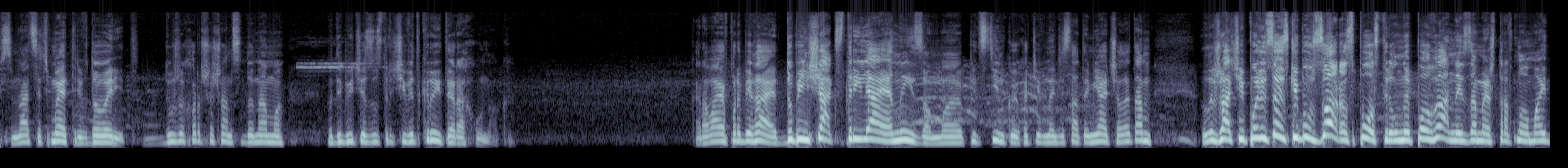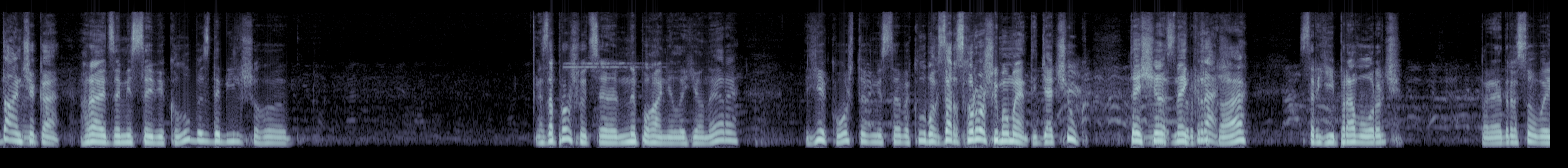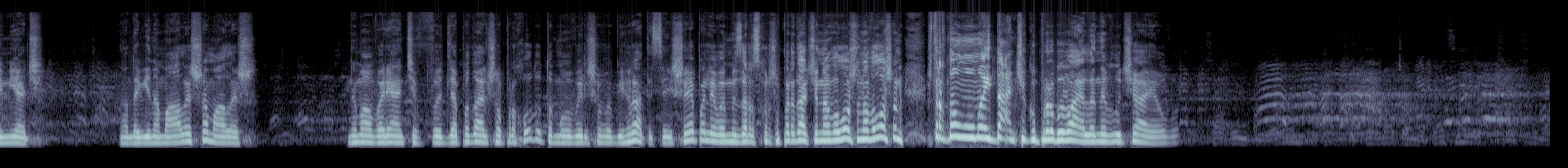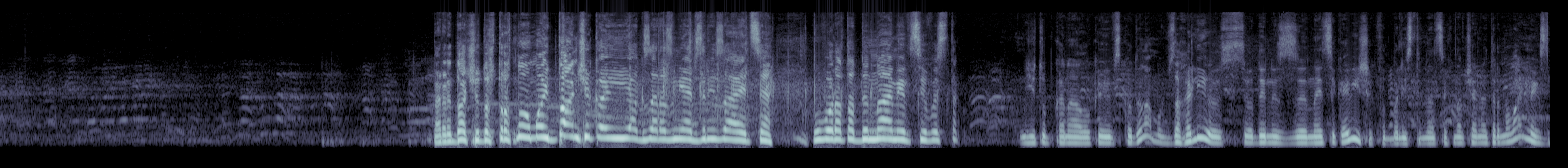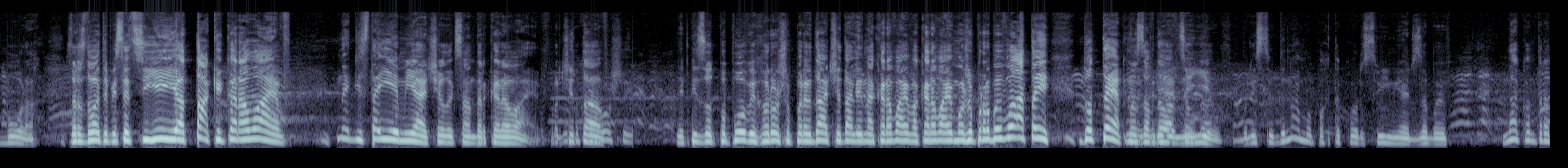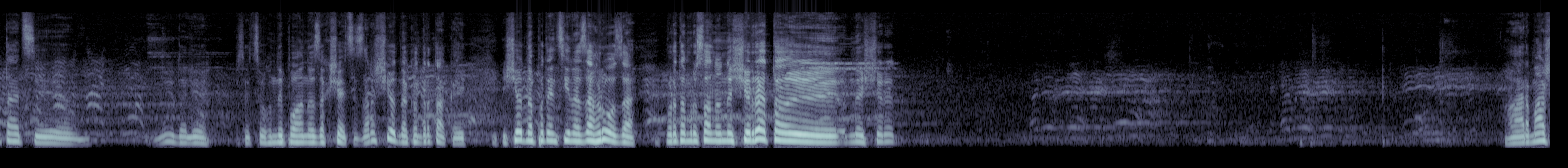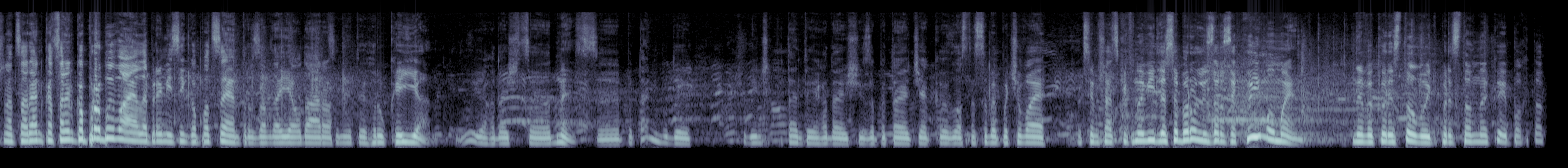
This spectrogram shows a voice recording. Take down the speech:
18 метрів до воріт. Дуже хороший шанс Динамо в дебюті зустрічі відкрити рахунок. Караваєв пробігає. Дубінчак стріляє низом е, під стінкою. Хотів надіслати м'яч, але там лежачий поліцейський був зараз. Постріл непоганий за меж штрафного майданчика. Грають за місцеві клуби здебільшого. Запрошуються непогані легіонери. Є кошти в місцевих клубах. Зараз хороший момент. І Дячук. Те, що найкраще. Сергій праворуч. Переадресовує м'яч на Навіна Малиша. Малиш не мав варіантів для подальшого проходу, тому вирішив обігратися. І Шепелєв. І зараз хорошу передачу на Волошина. Волошин в штрафному майданчику пробиває, але не влучає. Передача до штрафного майданчика. І як зараз м'яч зрізається у ворота динамівців. Ось так. Ютуб каналу Київського Динамо. Взагалі, ось один із найцікавіших футболістів на цих навчально-тренувальних зборах. Зараз давайте після цієї атаки Караваєв не дістає м'яч Олександр Караваєв. Прочитав епізод Попові. Хороша передача. Далі на Караваєва. Караваєв може пробивати. Дотепно завдавав цього. Є. Футболістів Динамо Пахтакор свій м'яч забив на контратації. Ну і далі після цього непогано захищається. Зараз ще одна контратака. І- ще одна потенційна загроза. Воротам Руслану Нещерета. е, Гармаш на Царенко. Царенко пробиває, але прямісінько по центру завдає удару. Оцінити гру киян. Ну, я гадаю, що це одне з е, питань буде. Щодо інших питань, то я гадаю, що запитають, як власне себе почуває Максим Шацький в новій для себе ролі. Зараз який момент не використовують представники Пахтак.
